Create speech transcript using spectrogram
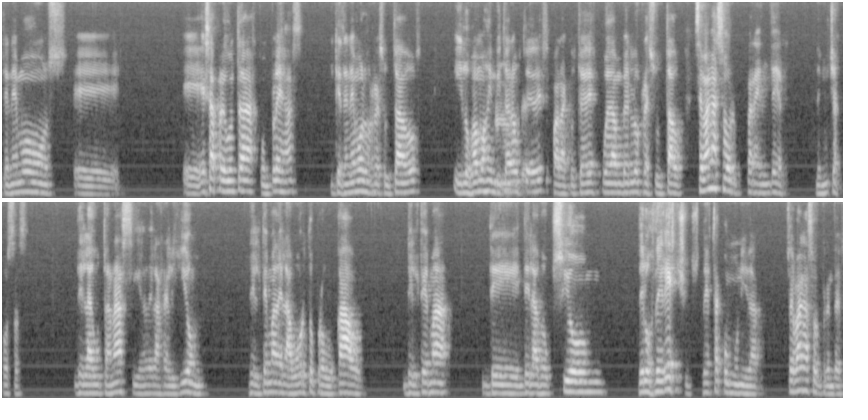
tenemos esas preguntas complejas y que tenemos los resultados y los vamos a invitar a Ah, ustedes para que ustedes puedan ver los resultados. Se van a sorprender de muchas cosas, de la eutanasia, de la religión, del tema del aborto provocado, del tema de, de la adopción, de los derechos de esta comunidad. Se van a sorprender.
